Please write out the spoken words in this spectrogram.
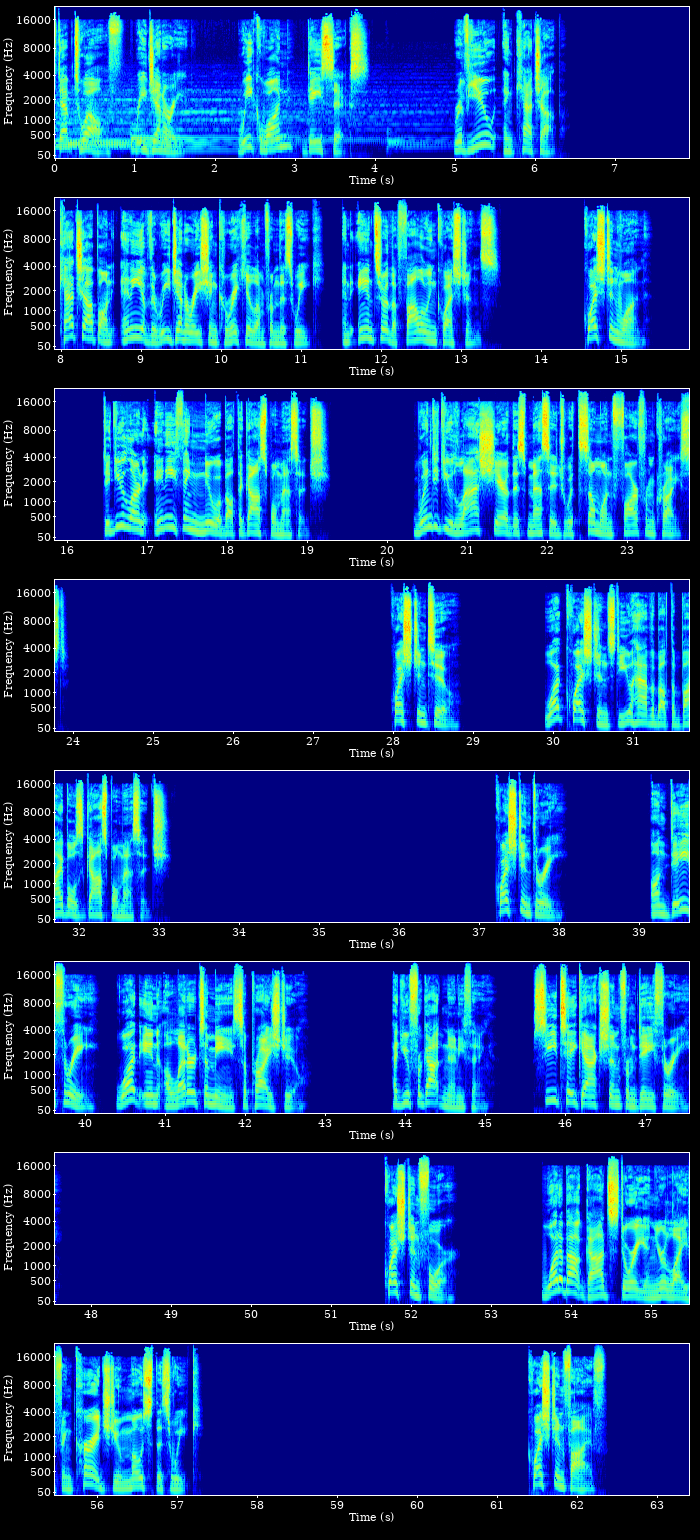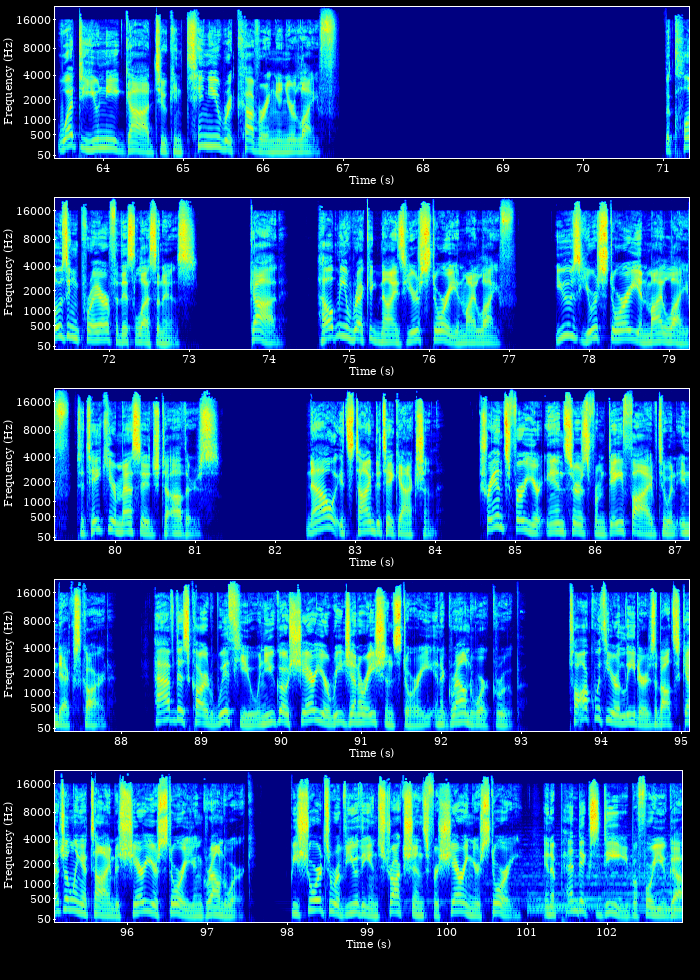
Step 12 Regenerate. Week 1, Day 6. Review and catch up. Catch up on any of the regeneration curriculum from this week and answer the following questions. Question 1 Did you learn anything new about the gospel message? When did you last share this message with someone far from Christ? Question 2 What questions do you have about the Bible's gospel message? Question 3 On day 3, what in A Letter to Me surprised you? Had you forgotten anything? See Take Action from day 3. Question 4 What about God's story in your life encouraged you most this week? Question 5 What do you need God to continue recovering in your life? The closing prayer for this lesson is God, help me recognize your story in my life. Use your story in my life to take your message to others. Now it's time to take action. Transfer your answers from day 5 to an index card. Have this card with you when you go share your regeneration story in a groundwork group. Talk with your leaders about scheduling a time to share your story in groundwork. Be sure to review the instructions for sharing your story in Appendix D before you go.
